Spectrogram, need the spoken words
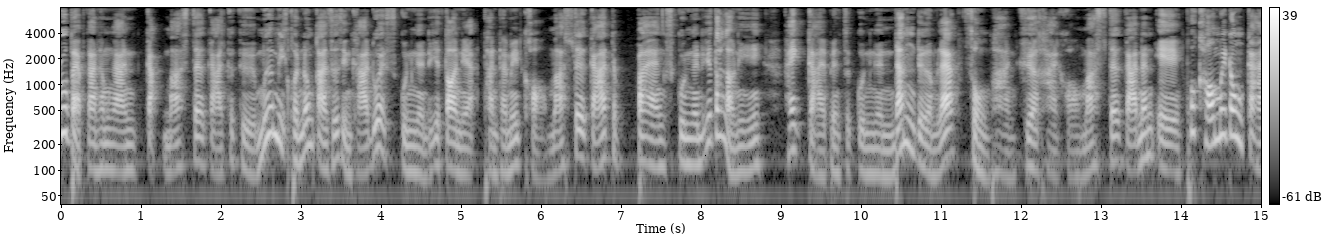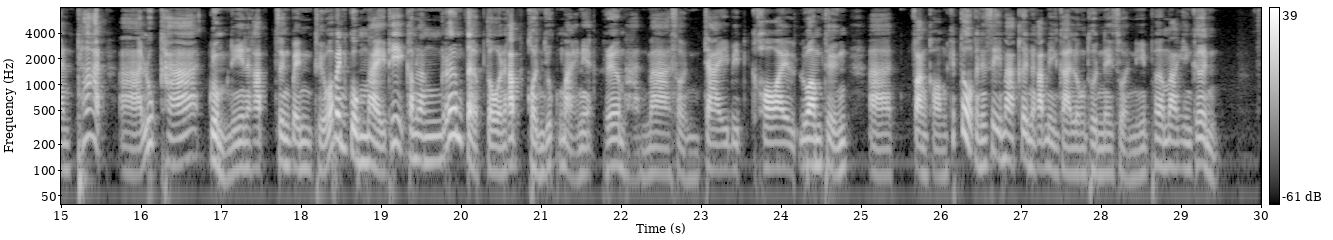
รูปแบบการทำงานกับ Mastercard ก็คือ เมื่อมีคนต้องการซื้อสินค้าด้วยสกุลเงินดิจิตอลเนี่ยพันธมิตรของ Mastercard จะแปลงสกุลเงินดิจิตอลเหล่านี้ ให้กลายเป็นสกุลเงินดั้งเดิม และส่งผ่านเครือข่ายของ Mastercard นั่นเอง พวกเขาไม่ต้องการพลาดลูกค้ากลุ่มนี้นะครับซึ่งเป็นถือว่าเป็นกลุ่มใหม่ที่กำลังเริ่มเติบโตนะครับ คนยุคใหม่เนี่ยเริ่มหันมาสนใจบิตคอยน์รวมถึง ฝั่งของคริปโตเคอเรนซีมากขึ้นนะครับ มีการลงทุนในส่วนนี้เพิ่มมากยิ่งขึ้น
